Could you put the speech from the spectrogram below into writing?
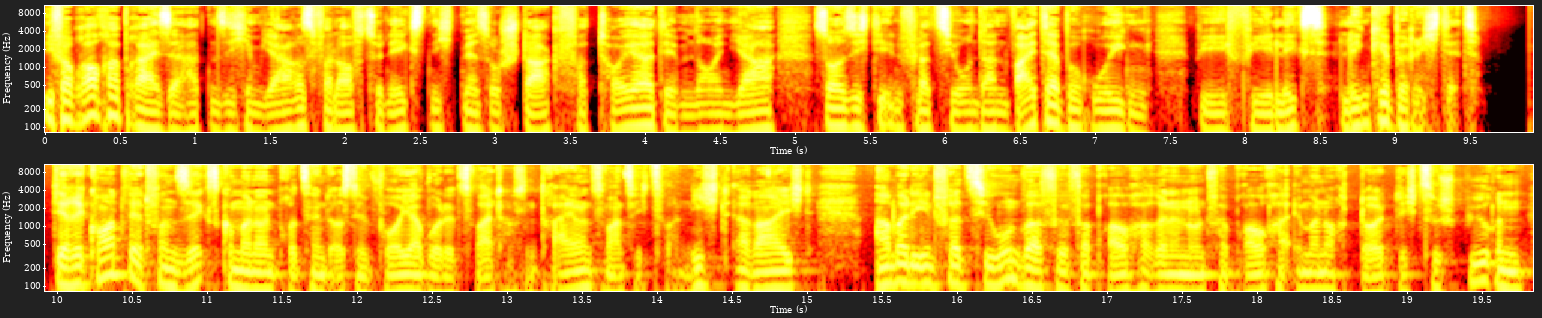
Die Verbraucherpreise hatten sich im Jahresverlauf zunächst nicht mehr so stark verteuert. Im neuen Jahr soll sich die Inflation dann weiter beruhigen, wie Felix Linke berichtet. Der Rekordwert von 6,9 Prozent aus dem Vorjahr wurde 2023 zwar nicht erreicht, aber die Inflation war für Verbraucherinnen und Verbraucher immer noch deutlich zu spüren.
